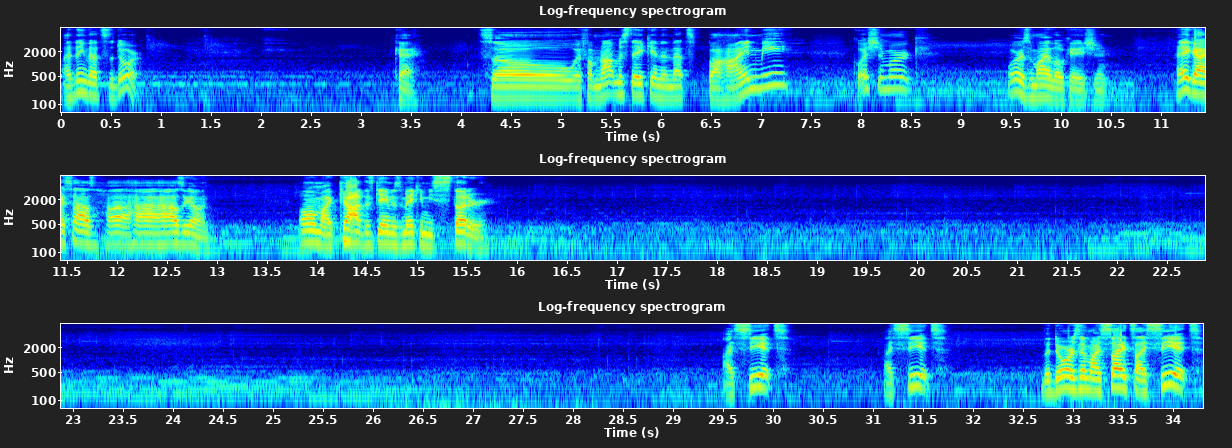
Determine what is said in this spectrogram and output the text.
I think that's the door. Okay. So if I'm not mistaken, then that's behind me? Question mark. Where's my location? Hey guys, how's how, how, how's it going? Oh my god, this game is making me stutter. I see it. I see it. The door's in my sights. I see it.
